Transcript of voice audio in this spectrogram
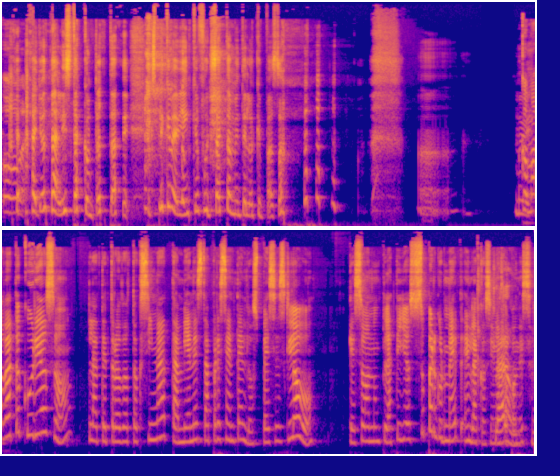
¿O... hay una lista completa de... Explíqueme bien qué fue exactamente lo que pasó. Ah, como dato curioso, la tetrodotoxina también está presente en los peces globo, que son un platillo súper gourmet en la cocina japonesa.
